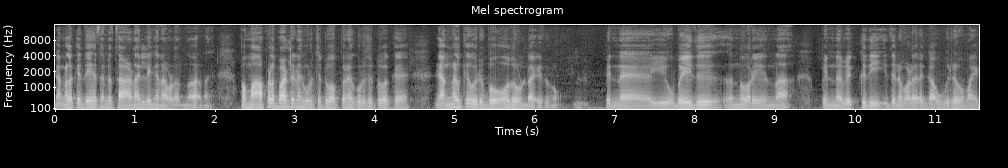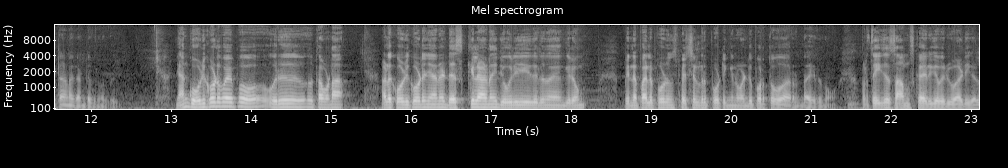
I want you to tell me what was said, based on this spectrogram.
ഞങ്ങളൊക്കെ ഇദ്ദേഹത്തിന്റെ താണലിൽ ഇങ്ങനെ വളർന്നതാണ്. അപ്പം മാപ്പിളപ്പാട്ടിനെ കുറിച്ചിട്ടും ഒപ്പനെ കുറിച്ചിട്ടുമൊക്കെ ഞങ്ങൾക്ക് ഒരു ബോധം ഉണ്ടായിരുന്നു. പിന്നെ ഈ ഉബൈദ് എന്ന് പറയുന്ന പിന്നെ വ്യക്തി ഇതിനെ വളരെ ഗൗരവമായിട്ടാണ് കണ്ടിരുന്നത്. ഞാൻ കോഴിക്കോട് പോയപ്പോൾ ഒരു തവണ അവിടെ കോഴിക്കോട് ഞാൻ ഡെസ്കിലാണ് ജോലി ചെയ്തിരുന്നതെങ്കിലും പിന്നെ പലപ്പോഴും സ്പെഷ്യൽ റിപ്പോർട്ടിങ്ങിന് വേണ്ടി പുറത്തു പോകാറുണ്ടായിരുന്നു. പ്രത്യേകിച്ച് സാംസ്കാരിക പരിപാടികൾ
